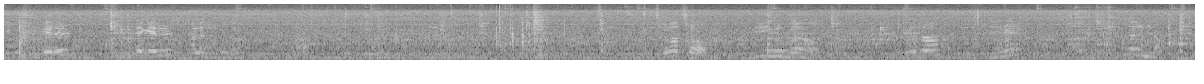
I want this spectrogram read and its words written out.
기둥 두 개를 세 개를 발라주는 거죠 자. 그렇죠 미리는 거요 그래서 얘를 꽂아줍니다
